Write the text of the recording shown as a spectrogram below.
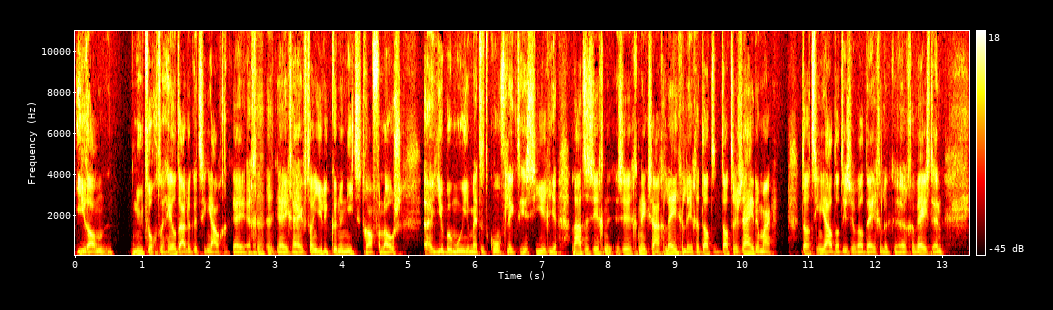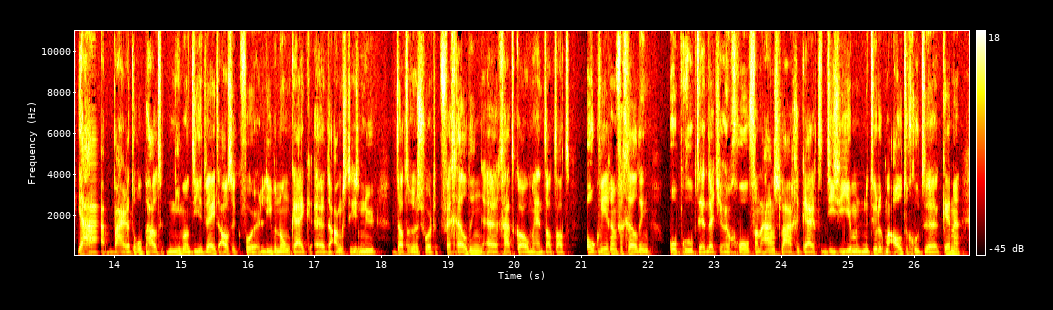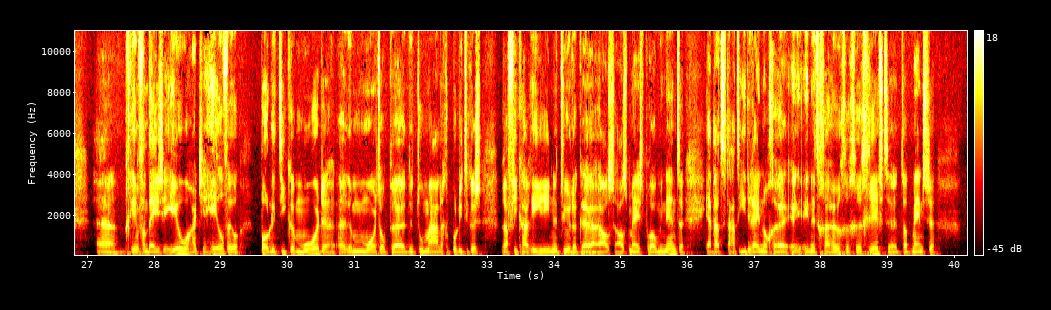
Iran nu toch heel duidelijk het signaal gekregen heeft... van jullie kunnen niet straffeloos uh, je bemoeien met het conflict in Syrië. Laten zich, zich niks aan gelegen liggen, dat, dat terzijde. Maar dat signaal dat is er wel degelijk uh, geweest. En ja, waar het ophoudt, niemand die het weet. Als ik voor Libanon kijk, uh, de angst is nu dat er een soort vergelding gaat komen... en dat dat ook weer een vergelding oproept en dat je een golf van aanslagen krijgt... die ze hier natuurlijk maar al te goed kennen. Uh, begin van deze eeuw had je heel veel politieke moorden. Uh, de moord op de toenmalige politicus Rafik Hariri natuurlijk als, als meest prominente. Ja, dat staat iedereen nog in het geheugen gegrift. dat mensen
